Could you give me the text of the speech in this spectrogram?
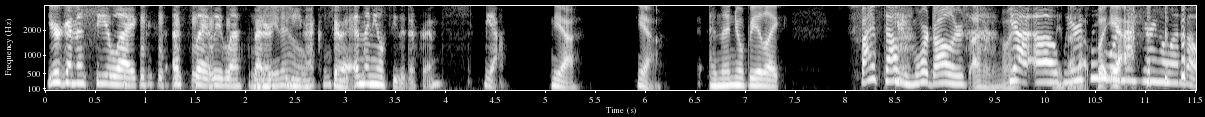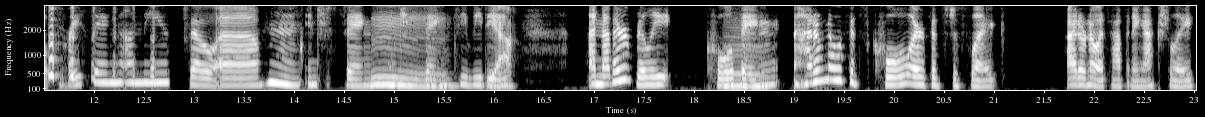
you're gonna see like a slightly less better TV know. next to it, and then you'll see the difference. Yeah, Yeah. Yeah. And then you'll be like, 5000 more dollars. I don't know. Yeah. Uh, that up, weirdly, we're yeah. not hearing a lot about pricing on these. So, uh, hmm, interesting, Hmm, interesting. TBD. yeah. Another really cool Mm. thing. I don't know if it's cool or if it's just like. I don't know what's happening actually.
